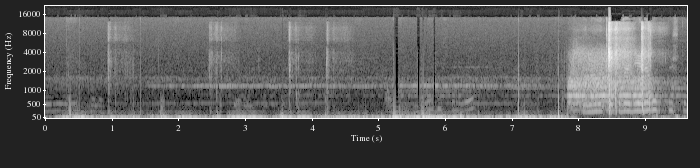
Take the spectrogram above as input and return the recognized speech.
benim yere gitmedi. Ana çok da bir yere düştüm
